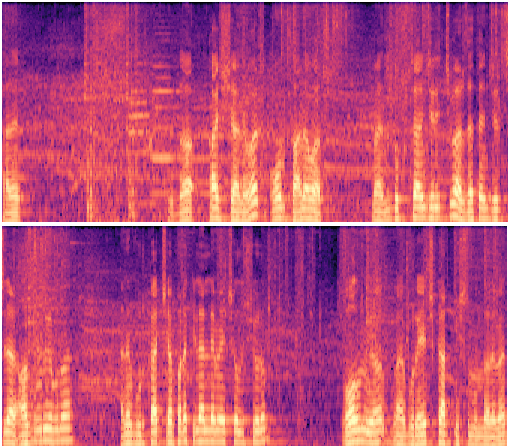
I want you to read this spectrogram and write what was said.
hani Burada kaç tane var? 10 tane var. Bende 9 tane ciritçi var. Zaten ciritçiler az vuruyor buna. Hani vurkaç yaparak ilerlemeye çalışıyorum. Olmuyor. Ben buraya çıkartmıştım bunları ben.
